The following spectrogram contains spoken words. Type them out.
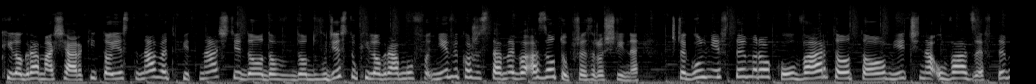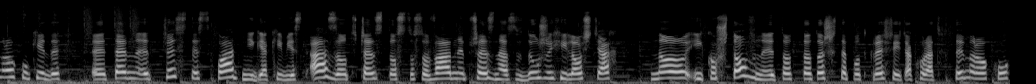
kg siarki to jest nawet 15 do, do, do 20 kg niewykorzystanego azotu przez roślinę. Szczególnie w tym roku warto to mieć na uwadze. W tym roku, kiedy e, ten czysty składnik, jakim jest azot, często stosowany przez nas w dużych ilościach, no i kosztowny, to, to też chcę podkreślić, akurat w tym roku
